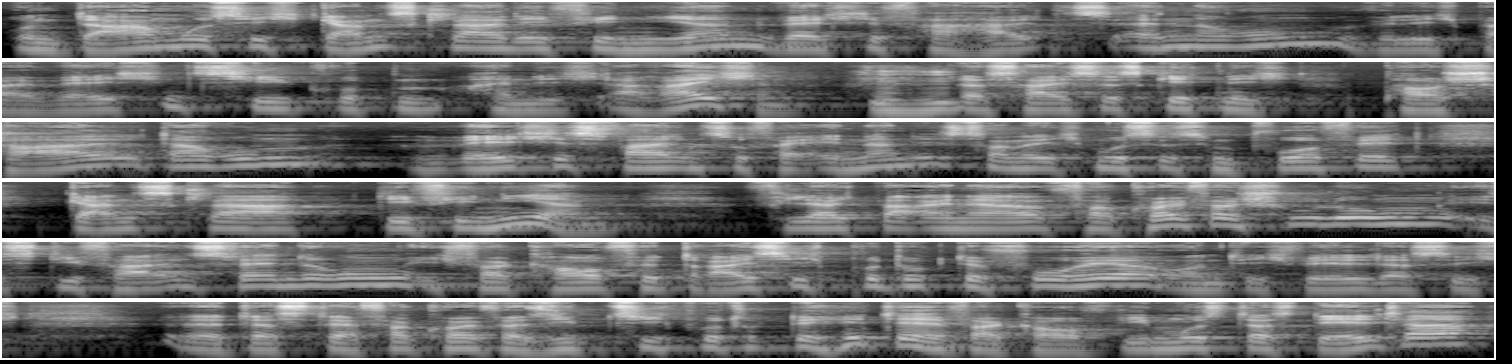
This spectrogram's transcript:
Und da muss ich ganz klar definieren, welche Verhaltensänderungen will ich bei welchen Zielgruppen eigentlich erreichen. Mhm. Das heißt, es geht nicht pauschal darum, welches Verhalten zu verändern ist, sondern ich muss es im Vorfeld ganz klar definieren. Vielleicht bei einer Verkäuferschulung ist die Verhaltensveränderung, ich verkaufe 30 Produkte vorher und ich will, dass ich, äh, dass der Verkäufer 70 Produkte hinterher verkauft. Wie muss das Delta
